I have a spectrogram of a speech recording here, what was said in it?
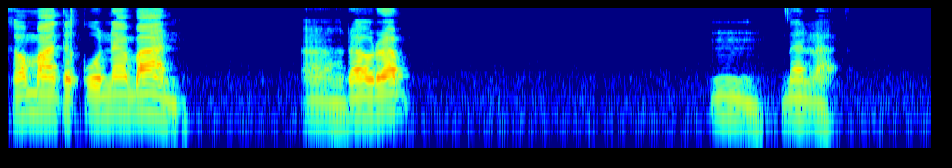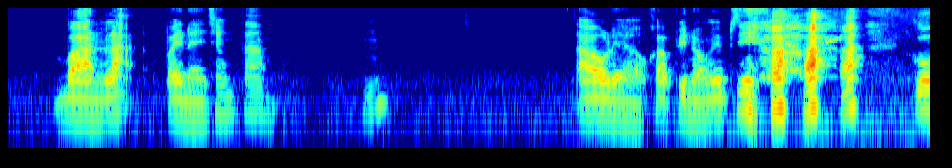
เขามาตะโกนหน้าบ้านอ่าเรารับ อืม นั่นแหละบานละไปไหนช่างตั้มเอาแล้วครับพี่น้องเอฟซีกู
